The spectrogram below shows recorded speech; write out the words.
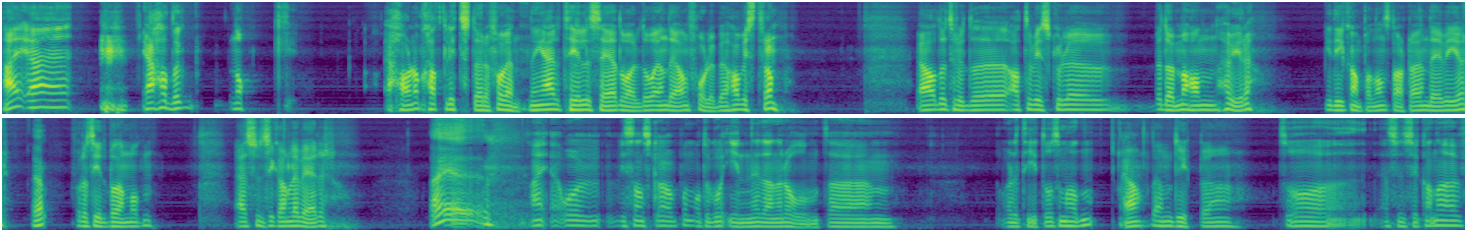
Nei, jeg, jeg hadde Jeg har nok hatt litt større forventninger til C. Eduardo enn det han foreløpig har vist fram. Jeg hadde trodd at vi skulle bedømme han høyere i de kampene han starta, enn det vi gjør. Ja. For å si det på den måten. Jeg syns ikke han leverer. Nei, jeg... nei, og hvis han skal på en måte gå inn i den rollen til um, Var det Tito som hadde den? Ja, den dype Så jeg syns ikke han har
